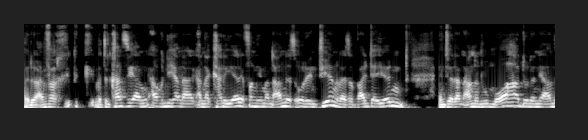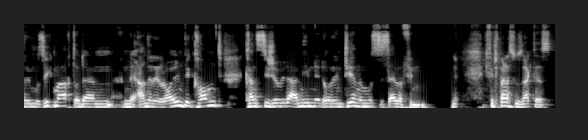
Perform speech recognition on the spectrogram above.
weil du einfach, du kannst dich an, auch nicht an der, an der Karriere von jemand anders orientieren, weil sobald der irgend, entweder einen anderen Humor hat oder eine andere Musik macht oder ein, eine andere Rollen bekommt, kannst du dich schon wieder an ihm nicht orientieren und musst es selber finden. Ich finde spannend, dass du sagtest,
